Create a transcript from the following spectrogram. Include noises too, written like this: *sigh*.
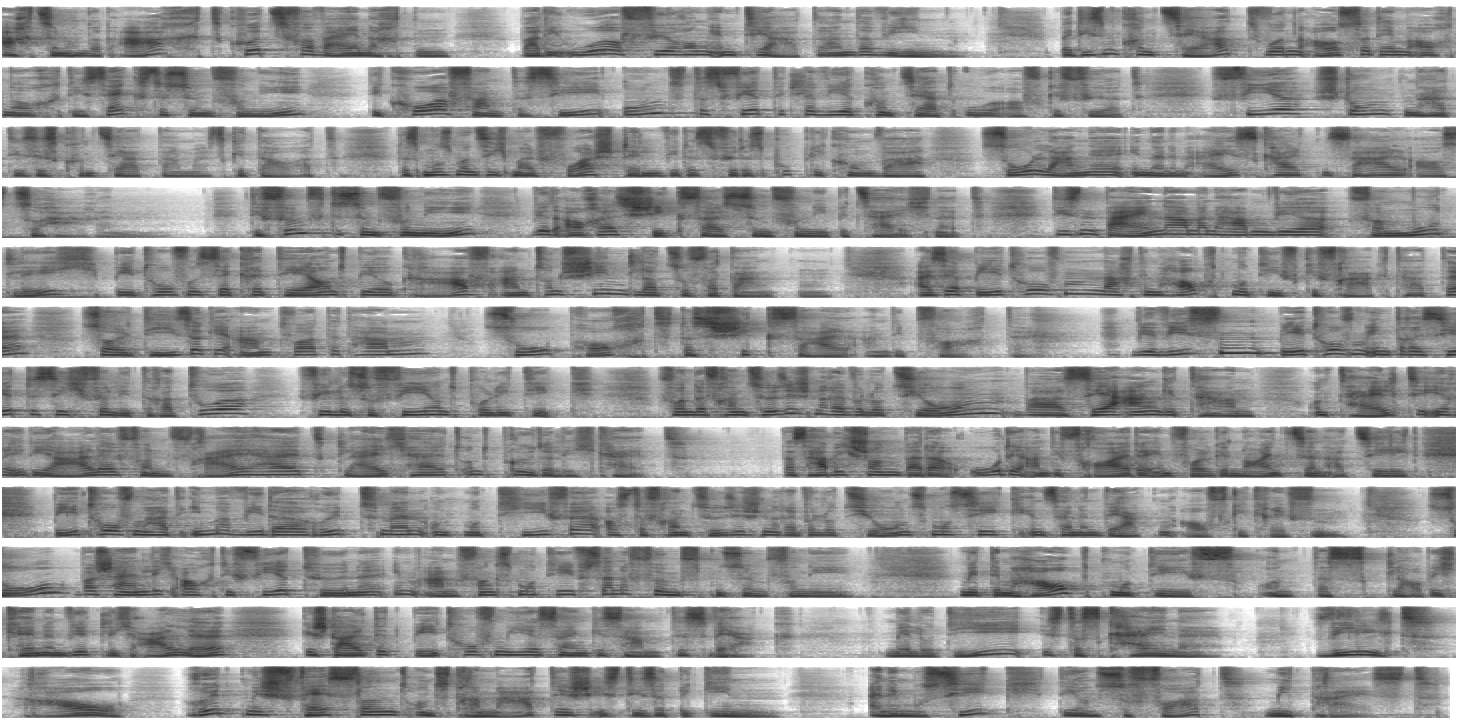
1808, kurz vor Weihnachten, war die Uraufführung im Theater an der Wien. Bei diesem Konzert wurden außerdem auch noch die sechste Symphonie, die Chorfantasie und das vierte Klavierkonzert uraufgeführt. Vier Stunden hat dieses Konzert damals gedauert. Das muss man sich mal vorstellen, wie das für das Publikum war, so lange in einem eiskalten Saal auszuharren. Die fünfte Symphonie wird auch als Schicksalssymphonie bezeichnet. Diesen Beinamen haben wir vermutlich Beethovens Sekretär und Biograf Anton Schindler zu verdanken. Als er Beethoven nach dem Hauptmotiv gefragt hatte, soll dieser geantwortet haben, so pocht das Schicksal an die Pforte. Wir wissen, Beethoven interessierte sich für Literatur, Philosophie und Politik. Von der Französischen Revolution war er sehr angetan und teilte ihre Ideale von Freiheit, Gleichheit und Brüderlichkeit. Das habe ich schon bei der Ode an die Freude in Folge 19 erzählt. Beethoven hat immer wieder Rhythmen und Motive aus der französischen Revolutionsmusik in seinen Werken aufgegriffen. So wahrscheinlich auch die vier Töne im Anfangsmotiv seiner fünften Symphonie. Mit dem Hauptmotiv, und das glaube ich kennen wirklich alle, gestaltet Beethoven hier sein gesamtes Werk. Melodie ist das keine. Wild, rau, rhythmisch fesselnd und dramatisch ist dieser Beginn. Eine Musik, die uns sofort mitreißt.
